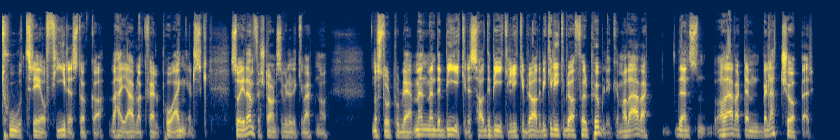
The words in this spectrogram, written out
to, tre og fire stykker hver jævla kveld på engelsk. Så i den forstand så ville det ikke vært noe, noe stort problem. Men, men det, blir ikke, det blir ikke like bra. Det blir ikke like bra for publikum. Hadde jeg vært, den, hadde jeg vært en billettkjøper,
